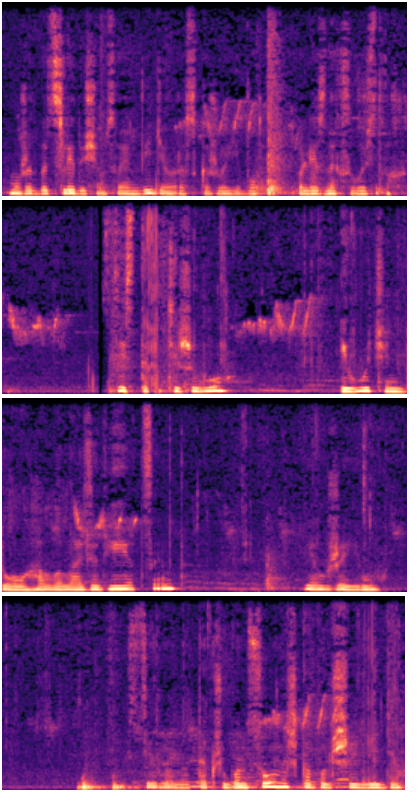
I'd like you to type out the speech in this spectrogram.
Может быть, в следующем своем видео расскажу о его полезных свойствах. Здесь так тяжело и очень долго вылазит гиацинт. Я уже ему сделала так, чтобы он солнышко больше видел.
